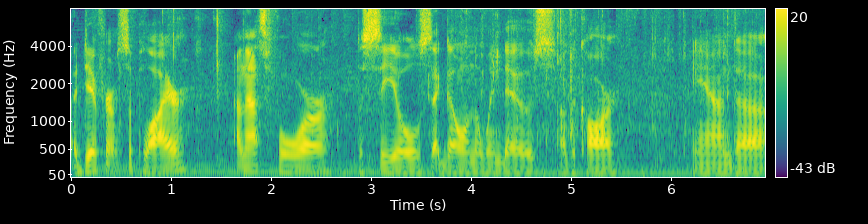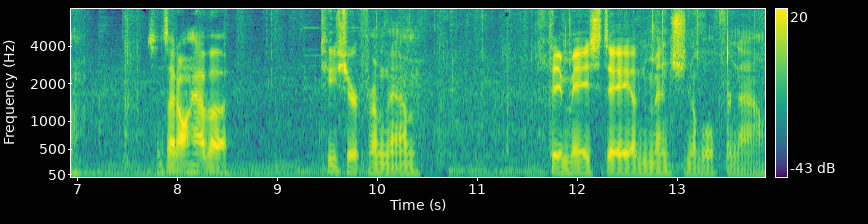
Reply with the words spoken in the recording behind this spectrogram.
a different supplier, and that's for the seals that go on the windows of the car. And uh, since I don't have a t-shirt from them, they may stay unmentionable for now.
